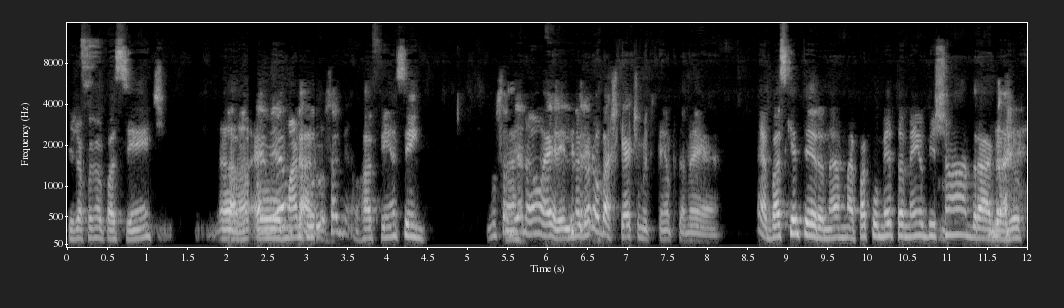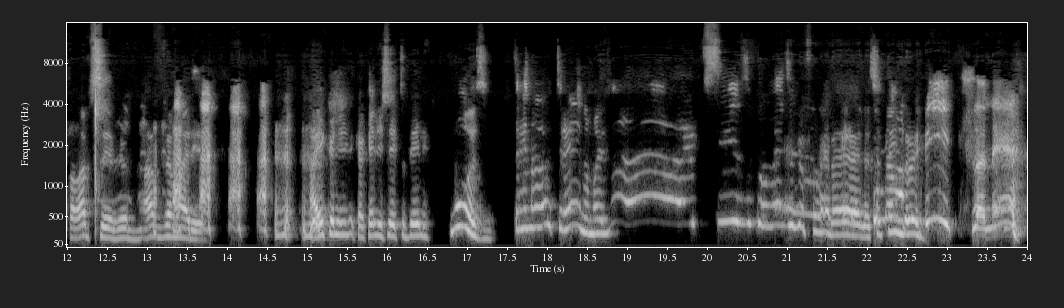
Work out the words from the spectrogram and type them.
que já foi meu paciente. É o mesmo, Marco, cara, não sabia. O Rafinha, sim. Não sabia, é. não. É, ele, ele jogou basquete muito tempo também. É. É, basqueteiro, né? Mas para comer também o bicho é uma draga, viu? Falar para você, viu? Ave Maria. Aí com, ele, com aquele jeito dele, Moço, treinar eu treino, mas ah, comer. Eu falei, velho, você tem dois. Pizza, né?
